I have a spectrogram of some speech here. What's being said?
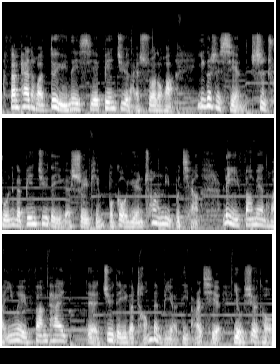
翻拍的话，对于那些编剧来说的话，一个是显示出那个编剧的一个水平不够，原创力不强；另一方面的话，因为翻拍呃剧的一个成本比较低，而且有噱头，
